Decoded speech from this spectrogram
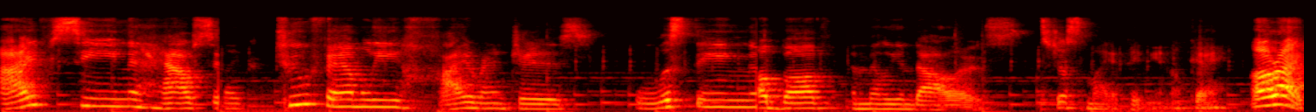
I've seen houses like two family high ranches listing above a million dollars. It's just my opinion, okay? All right,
